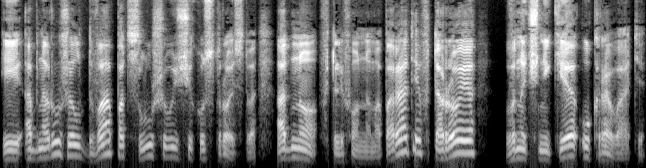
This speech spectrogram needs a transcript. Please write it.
и обнаружил два подслушивающих устройства. Одно в телефонном аппарате, второе в ночнике у кровати.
